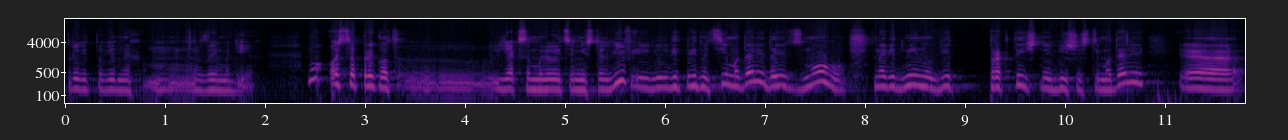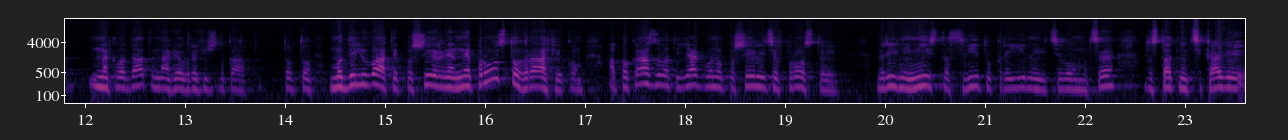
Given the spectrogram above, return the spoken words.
при відповідних взаємодіях. Ну, ось це приклад, е, як симулюється місто Львів, і відповідно ці моделі дають змогу, на відміну від практичної більшості моделей, накладати на географічну карту. Тобто моделювати поширення не просто графіком, а показувати, як воно поширюється в просторі на рівні міста, світу, країни і в цілому. Це достатньо цікаві е,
